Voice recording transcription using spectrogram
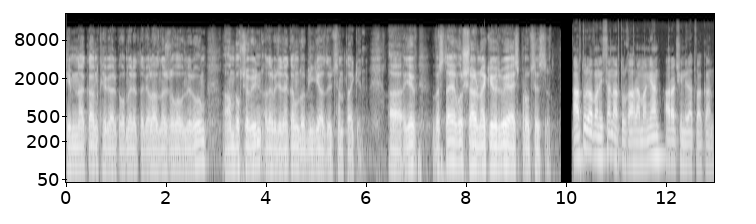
հիմնական քվեարկողները տվյալ հանձնաժողովներում ամբողջովին ադրբեջանական լոբինգի ազդեցության տակ են եւ վստահ եմ որ շարունակելու է այս process-ը Արտուր Ավանեսյան, Արտուր Ղահրամանյան, առաջին լրատվական։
